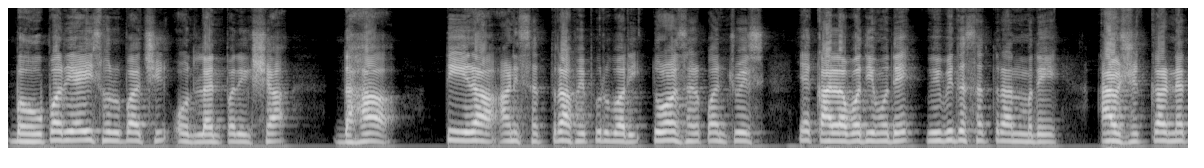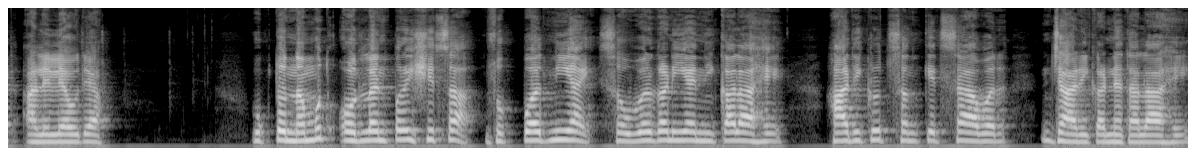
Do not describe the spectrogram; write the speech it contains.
बहुपर्यायी स्वरूपाची ऑनलाईन परीक्षा दहा तेरा आणि सतरा फेब्रुवारी दोन हजार पंचवीस या कालावधीमध्ये विविध सत्रांमध्ये आयोजित करण्यात आलेल्या होत्या. उक्त नमूद ऑनलाईन परीक्षेचा जो पदनियाय संवर्गनीय निकाल आहे हा अधिकृत संकेतस्थळावर जारी करण्यात आला आहे.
